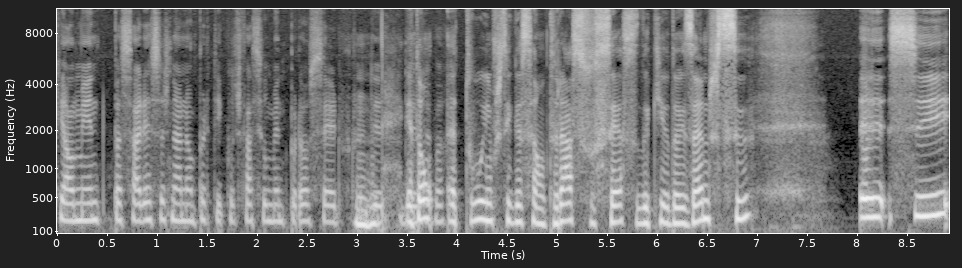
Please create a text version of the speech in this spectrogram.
realmente passar essas nanopartículas facilmente para o cérebro. Uhum. De, de então, a tua investigação terá sucesso daqui a dois anos se. Uh, se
